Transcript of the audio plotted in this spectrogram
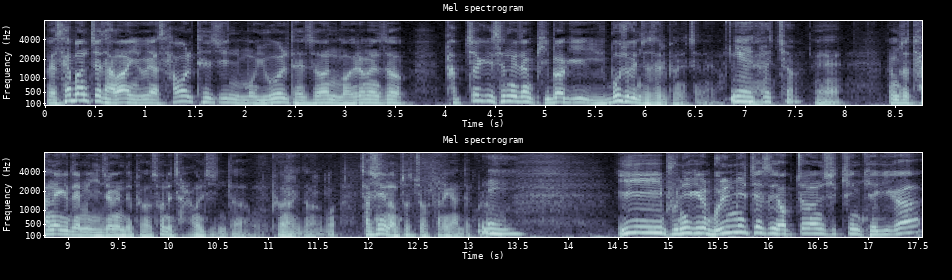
그세 번째 담화 이후에 4월 퇴진 뭐 6월 대선 뭐 이러면서 갑자기 새누리당 비박이 유보적인 자세를 표현했잖아요. 예, 네. 그렇죠. 예. 그러면서 탄핵이 되면 이정현 대표가 손에 장을 쥐진다고 표현하기도 하고 자신이 넘쳤죠. 탄핵이 안 될 거라고. 네. 이 분위기를 물밑에서 역전시킨 계기가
